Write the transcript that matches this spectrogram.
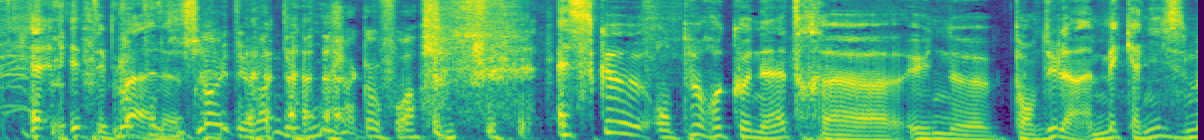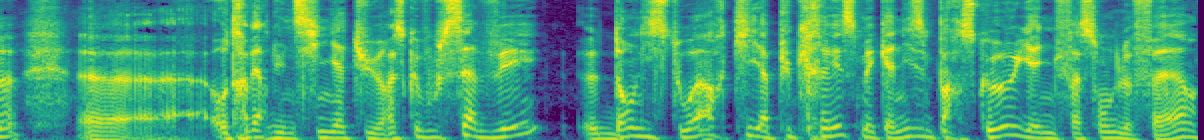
Elle était pas. L'opposition était debout chaque fois. Est-ce que on peut reconnaître euh, une pendule, un mécanisme euh, au travers d'une signature? Est-ce que vous savez dans l'histoire qui a pu créer ce mécanisme parce qu'il y a une façon de le faire,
